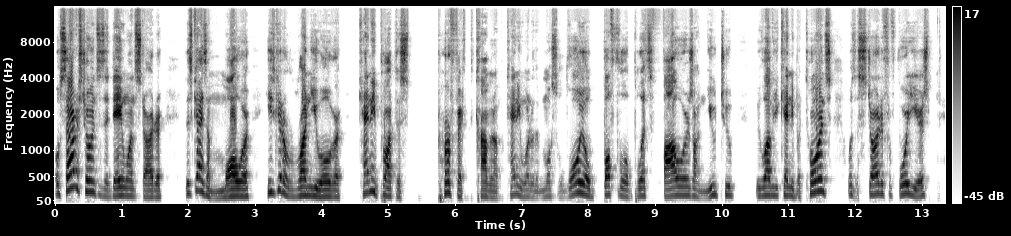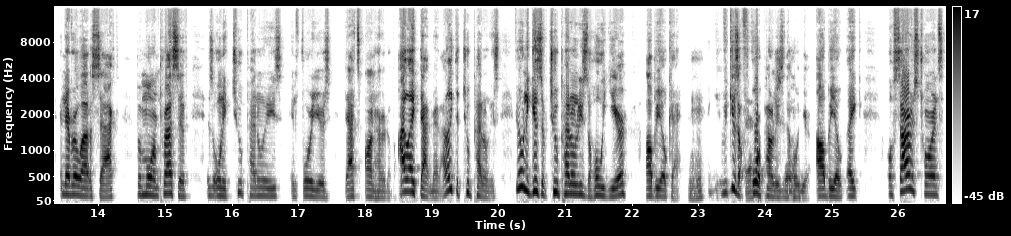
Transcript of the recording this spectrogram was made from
O'Cyrus Torrence is a day one starter. This guy's a mauler. He's gonna run you over. Kenny brought this perfect comment up. Kenny, one of the most loyal Buffalo Blitz followers on YouTube. We love you, Kenny. But Torrence was a starter for four years and never allowed a sack. but more impressive is only two penalties in four years. That's unheard of. I like that, man. I like the two penalties. If he only gives up two penalties the whole year, I'll be okay. Mhm. If he gives up Yeah, four penalties the whole year, I'll be okay. Like O'Cyrus Torrence,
